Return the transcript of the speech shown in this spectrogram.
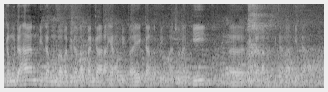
Mudah-mudahan bisa membawa Desa Tapen ke arah yang lebih baik dan lebih maju lagi uh, di dalam segala bidang.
